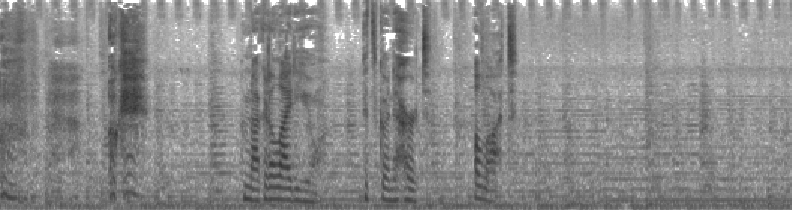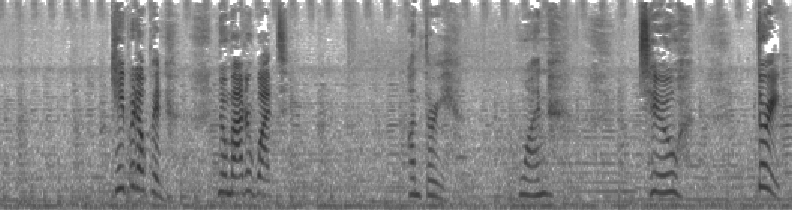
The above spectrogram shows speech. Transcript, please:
Okay. I'm not gonna lie to you. It's going to hurt. A lot. Keep it open, no matter what. On three. One, two, three.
